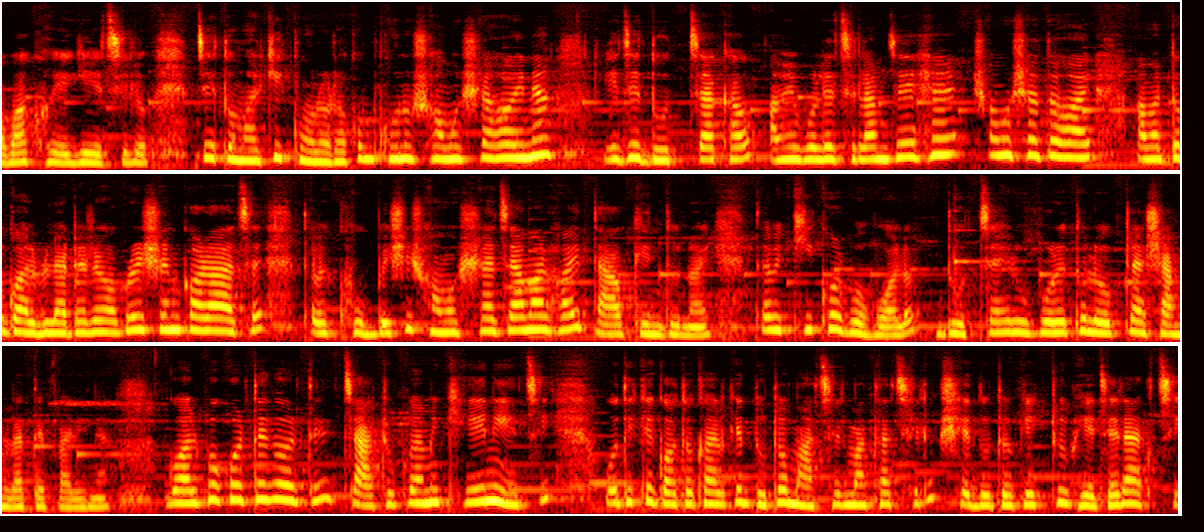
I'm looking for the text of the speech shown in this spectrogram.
অবাক হয়ে গিয়েছিল যে, তোমার কি কোনো রকম কোনো সমস্যা হয় না? এই যে দুধ চা খাও। আমি বলেছিলাম যে হ্যাঁ সমস্যা তো হয়। আমার তো গল ব্লাডারে অপারেশন করা আছে, তবে খুব বেশি সমস্যা যে আমার হয়, তাও কিন্তু নয়। তবে কি করব বলো? দুধ চায়ের উপরে তো লোকটা সামলাতে পারি না। গল্প করতে করতে চাটুকু আমি খেয়ে নিয়েছি। ওদিকে গতকালকে দুটো মাছের মাথা ছিল, সে দুটোকে একটু ভেজে রাখছি।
